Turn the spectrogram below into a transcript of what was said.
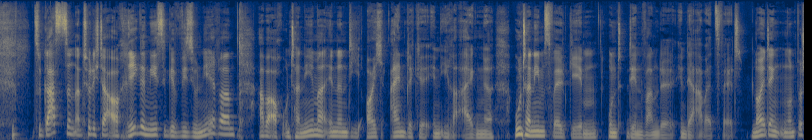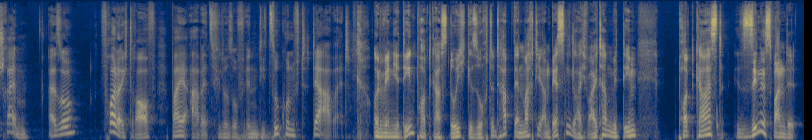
Zu Gast sind natürlich da auch regelmäßige Visionäre, aber auch UnternehmerInnen, die euch Einblicke in ihre eigene Unternehmenswelt geben und den Wandel in der Arbeitswelt neu denken und beschreiben. Also Freut euch drauf bei ArbeitsphilosophInnen die Zukunft der Arbeit. Und wenn ihr den Podcast durchgesuchtet habt, dann macht ihr am besten gleich weiter mit dem Podcast Sinneswandel.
